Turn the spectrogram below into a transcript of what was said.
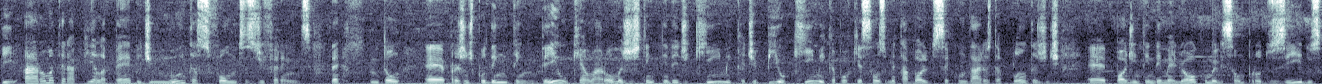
E a aromaterapia ela bebe de muitas fontes diferentes. Né? Então, é, para a gente poder entender o que é um aroma, a gente tem que entender de química química, de bioquímica, porque são os metabólitos secundários da planta, a gente é, pode entender melhor como eles são produzidos.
